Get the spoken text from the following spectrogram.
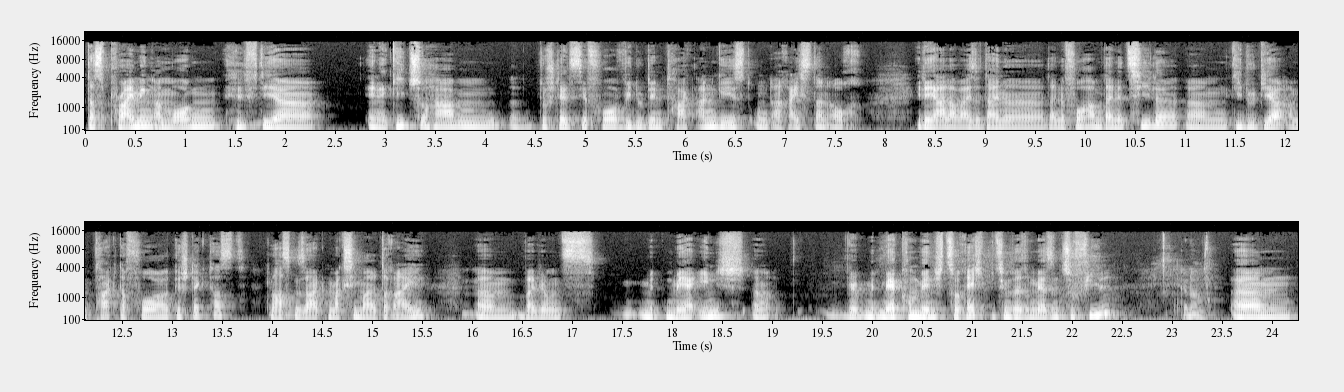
das Priming am Morgen hilft dir, Energie zu haben. Du stellst dir vor, wie du den Tag angehst und erreichst dann auch idealerweise deine, deine Vorhaben, deine Ziele, ähm, die du dir am Tag davor gesteckt hast. Du hast gesagt maximal drei, ähm, weil wir uns mit mehr ähnlich, äh, wir, mit mehr kommen wir nicht zurecht, beziehungsweise mehr sind zu viel. Genau. Ähm,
